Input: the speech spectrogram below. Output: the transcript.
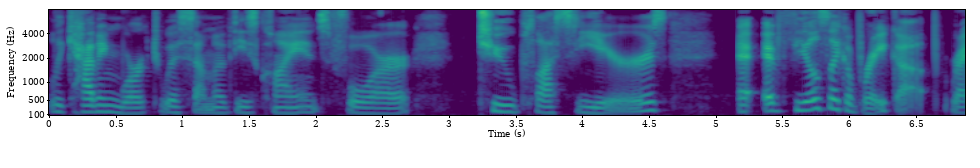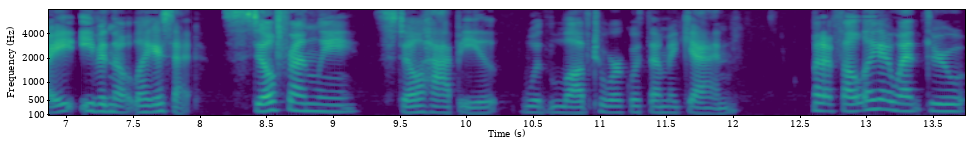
like, having worked with some of these clients for two plus years, it feels like a breakup, right? Even though, like I said, still friendly, still happy, would love to work with them again. But it felt like I went through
